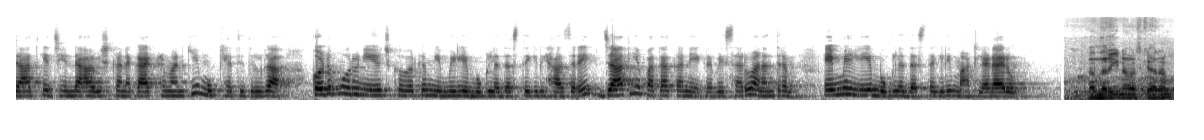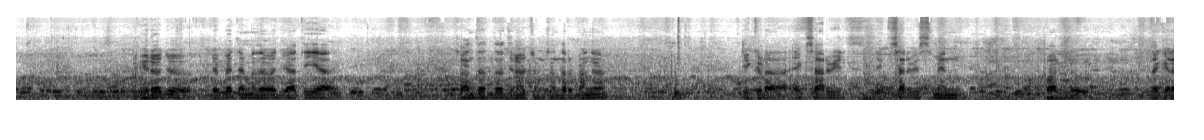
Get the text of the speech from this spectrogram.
జాతీయ జెండా ఆవిష్కరణ కార్యక్రమానికి ముఖ్య అతిథులుగా కొడుమూరు నియోజకవర్గం ఎమ్మెల్యే బుగ్ల దస్తగిరి హాజరై జాతీయ పతాకాన్ని ఎగరవేశారు. అనంతరం ఎమ్మెల్యే బుగ్ల దస్తగిరి మాట్లాడారు. అందరికీ నమస్కారం. ఈరోజు డెబ్బై తొమ్మిదవ జాతీయ స్వాతంత్ర దినోత్సవం సందర్భంగా ఇక్కడ ఎక్స్ సర్వీస్ ఎక్స్ సర్వీస్ మెన్ వాళ్ళు దగ్గర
